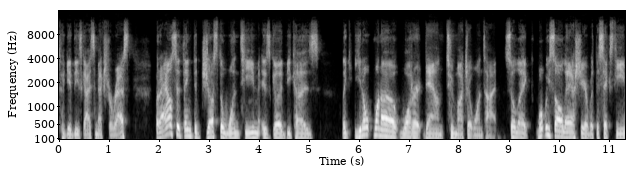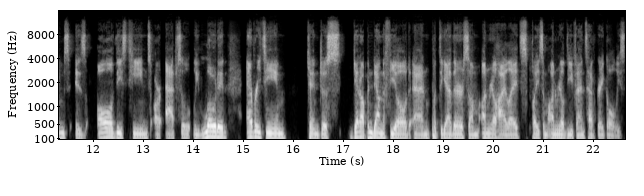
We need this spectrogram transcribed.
to give these guys some extra rest. But I also think that just the one team is good because like you don't want to water it down too much at one time. So like what we saw last year with the six teams is all of these teams are absolutely loaded. Every team can just get up and down the field and put together some unreal highlights, play some unreal defense, have great goalies.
